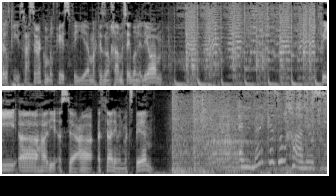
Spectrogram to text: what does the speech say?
بلقيس. راح أسمعكم بلقيس في مركزنا الخامس أيضا لليوم. في آه هذه الساعة الثانية من مكس بي إم. المركز الخامس.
